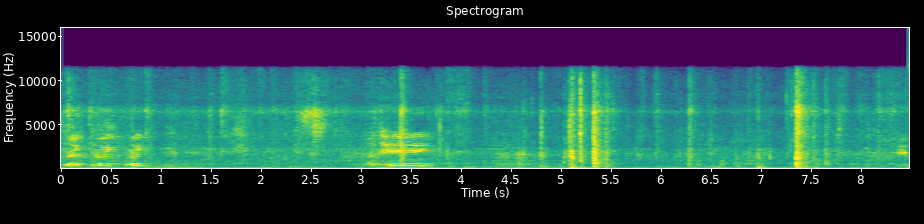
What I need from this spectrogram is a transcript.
브레이크 브레이크 브레이크 다시 오케이.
